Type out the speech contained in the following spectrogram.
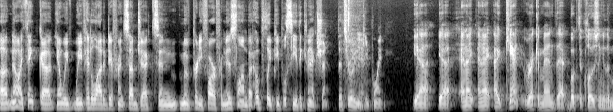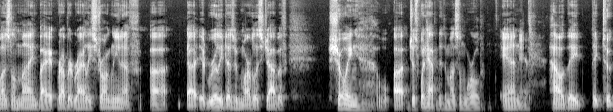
Uh, no, I think uh, you know we've we've hit a lot of different subjects and moved pretty far from Islam, but hopefully people see the connection. That's really the key point. Yeah, yeah, and I and I, I can't recommend that book, "The Closing of the Muslim Mind" by Robert Reilly, strongly enough. Uh, uh, it really does a marvelous job of showing uh, just what happened to the Muslim world and Yeah. how they they took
